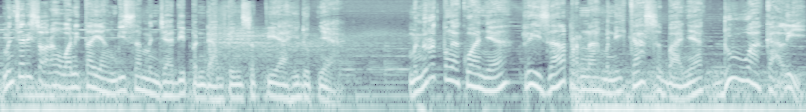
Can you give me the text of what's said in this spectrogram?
mencari seorang wanita yang bisa menjadi pendamping setia hidupnya. Menurut pengakuannya, Rizal pernah menikah sebanyak dua kali.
